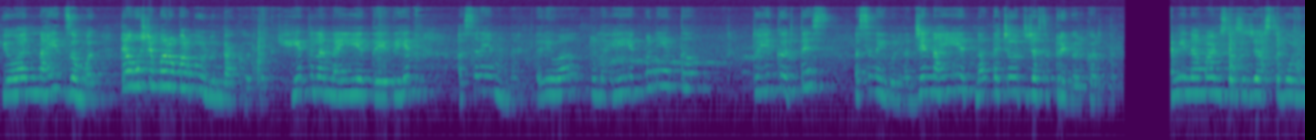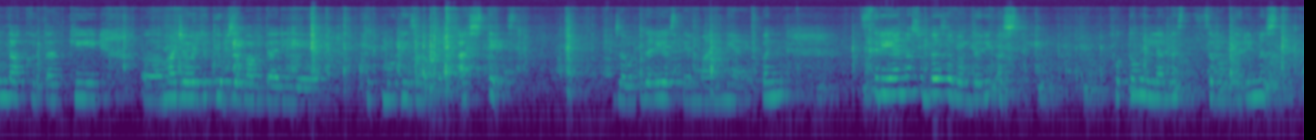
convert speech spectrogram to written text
किंवा नाहीच जमत त्या गोष्टी बरोबर बोलून दाखवतात. हे तुला नाही येते ते हे असं नाही म्हणणार. अरे वा तुला हे पण येतं. तू हे करतेस? असं नाही बोलणार. जे नाही येत ना त्याच्यावरती जास्त ट्रिगर करतात आणि ना माणसाचं जास्त बोलून दाखवतात की माझ्यावरती खूप जबाबदारी आहे खूप मोठी जबाबदारी असतेच जबाबदारी असते मान्य आहे. पण स्त्रियांना सुद्धा जबाबदारी असते. फक्त मुलांनाच जबाबदारी नसते.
